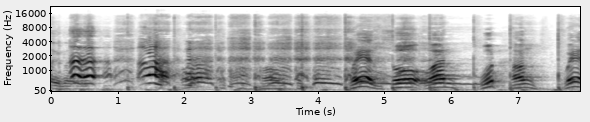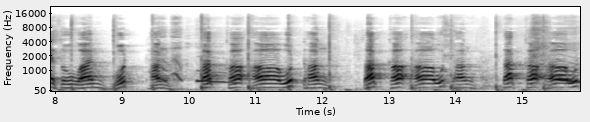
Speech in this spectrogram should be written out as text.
ตื่นเลยเวสสุวรรณวุฒทัง เวสสุวรรณวุฒทัง สักขะทาวุฒทัง สักขะทาวุฒทัง สักขะทาวุฒ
